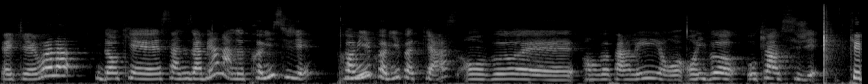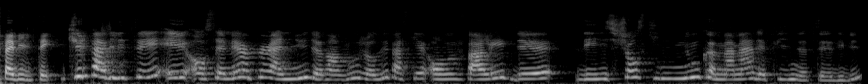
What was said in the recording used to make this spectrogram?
Fait que voilà. Donc, euh, ça nous amène à notre premier sujet. Premier, premier podcast. On va, euh, on va parler, on, on y va au cœur du sujet. Culpabilité. Culpabilité et on se met un peu à nu devant vous aujourd'hui parce qu'on va vous parler de des choses qui, nous, comme maman, depuis notre début,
